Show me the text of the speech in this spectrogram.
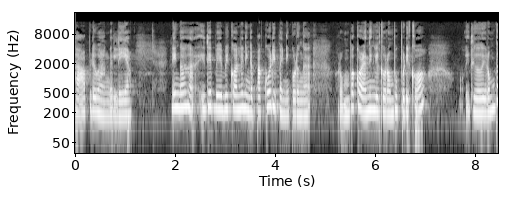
சாப்பிடுவாங்க இல்லையா? நீங்கள் இதே பேபிகார்னில் நீங்கள் பக்கோடி பண்ணி கொடுங்க. ரொம்ப குழந்தைங்களுக்கு ரொம்ப பிடிக்கும். இது ரொம்ப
